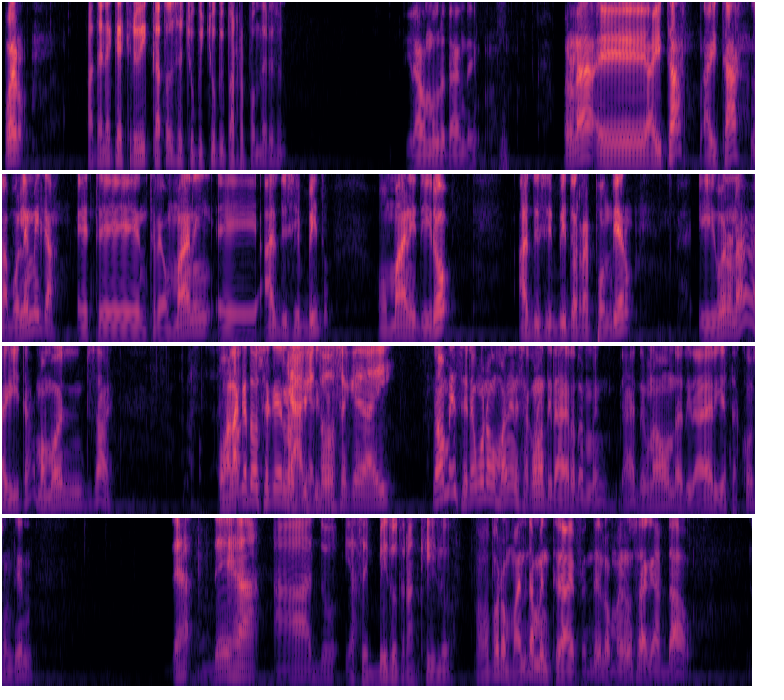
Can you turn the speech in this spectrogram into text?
Bueno, Va a tener que escribir 14 chupi chupi para responder eso. tiraron duro también. Bueno, nada, eh, ahí está, ahí está la polémica este, entre Osmani, eh, Aldo y Silvito. Osmani tiró, Aldo y Silvito respondieron. Y bueno, nada, ahí está. Vamos a ver, tú ¿sabes? Ojalá que todo se quede en lo Ya, que artístico. todo se queda ahí. No, mira, sería bueno que Osmani le sacó una tiradera también. Ya, tiene una onda de tiradera y estas cosas, ¿entiendes? Deja, deja a Aldo y a Silvito tranquilo. No, pero Osmani también te va a defender. Osmani no sabe qué has dado.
